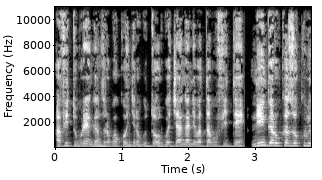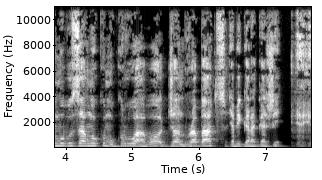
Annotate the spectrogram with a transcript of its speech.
afite uburenganzira bwo kongera gutorwa cyangwa niba atabufite n'ingaruka zo kubimubuza nk'uko umukuru wabo John Roberts yabigaragaje. Uh,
